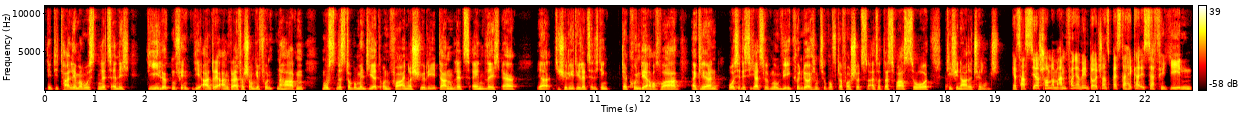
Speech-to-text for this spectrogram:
die, die Teilnehmer wussten letztendlich, die Lücken finden, die andere Angreifer schon gefunden haben, mussten das dokumentiert und vor einer Jury dann letztendlich, äh, ja, die Jury, die letztendlich den, der Kunde auch war, erklären, wo sind die Sicherheitslücken und wie könnt ihr euch in Zukunft davor schützen. Also das war so die finale Challenge. Jetzt hast du ja schon am Anfang erwähnt, Deutschlands bester Hacker ist ja für jeden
